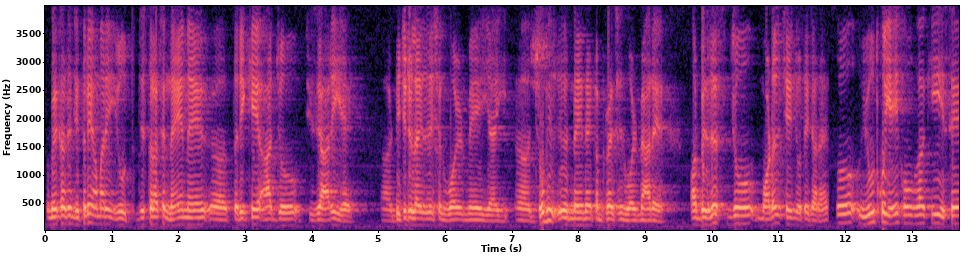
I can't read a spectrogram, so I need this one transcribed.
तो मेरे ख्याल से जितने हमारे यूथ जिस तरह से नए नए तरीके आज जो चीज़ें आ रही है डिजिटलाइजेशन वर्ल्ड में या जो भी नए नए कंप्यूटराइजेशन वर्ल्ड में आ रहे हैं, और बिज़नेस जो मॉडल चेंज होते जा रहा है तो यूथ को यही कहूँगा कि इसे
